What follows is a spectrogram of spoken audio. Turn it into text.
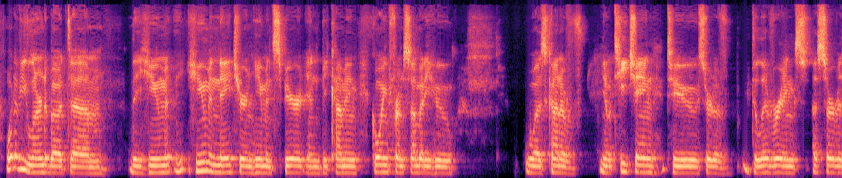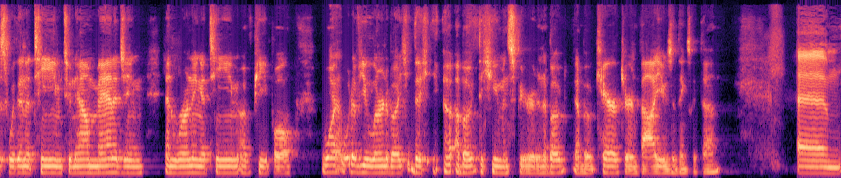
What have you learned about um, the human human nature and human spirit in becoming going from somebody who was kind of you know teaching to sort of delivering a service within a team to now managing and running a team of people what yeah. what have you learned about the uh, about the human spirit and about about character and values and things like that um,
